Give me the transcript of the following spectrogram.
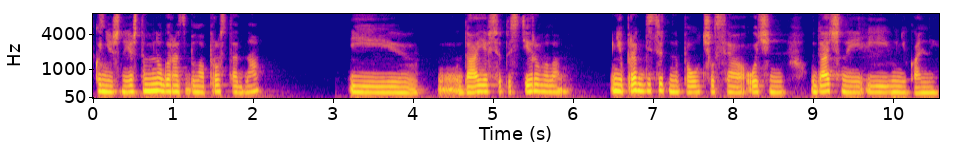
Конечно, я же там много раз была просто одна. И да, я все тестировала. Не, проект действительно получился очень удачный и уникальный.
